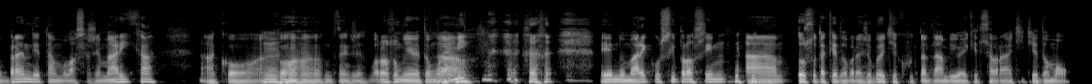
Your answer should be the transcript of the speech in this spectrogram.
brand, je tam volá sa, že Marika ako, ako mm-hmm. takže rozumieme tomu no. aj my. Jednu Mariku si prosím. A to sú také dobré, že budete chutnať Zambiu, aj keď sa vrátite domov.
